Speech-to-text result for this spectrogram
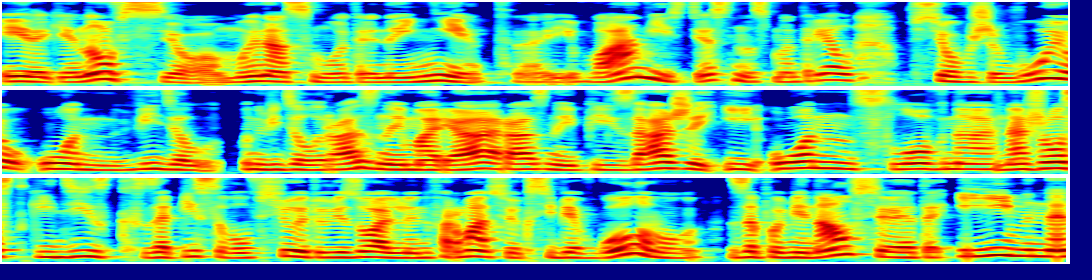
и такие, ну все, мы насмотрены. Нет, Иван, естественно, смотрел все вживую, он видел, он видел разные моря, разные пейзажи, и он словно на жесткий диск записывал всю эту визуальную информацию к себе в голову, запоминал все это, и именно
